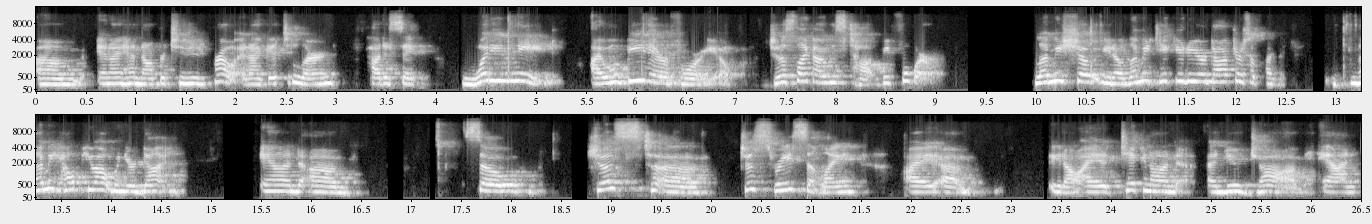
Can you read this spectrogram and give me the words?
Um, and I had an opportunity to grow and I get to learn how to say, what do you need? I will be there for you, just like I was taught before. Let me show, you know, let me take you to your doctor's appointment. Let me help you out when you're done. And um, so just uh, just recently, I, um, you know, I had taken on a new job and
